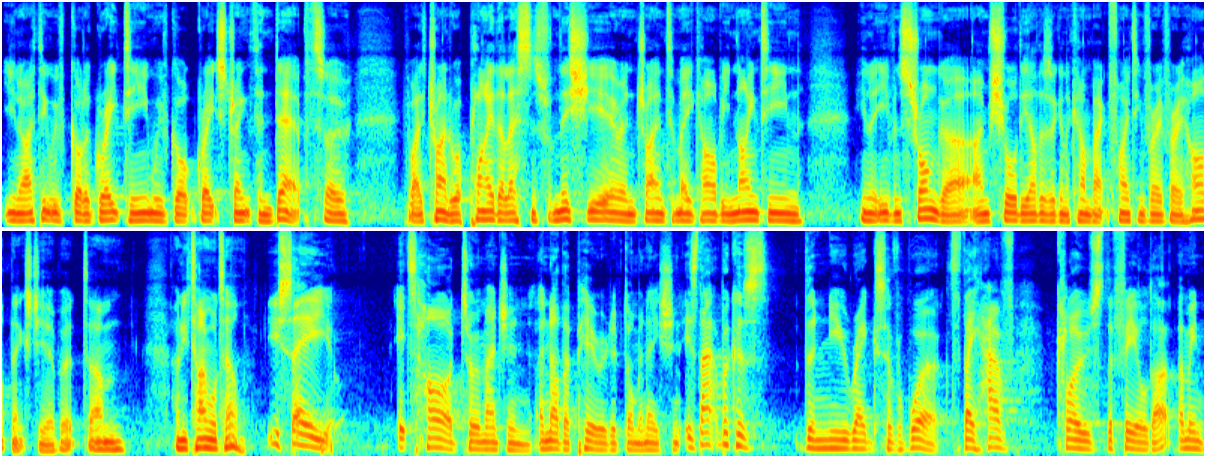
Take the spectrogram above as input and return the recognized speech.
you know, I think we've got a great team, we've got great strength and depth. So by trying to apply the lessons from this year and trying to make RB19, you know, even stronger, I'm sure the others are going to come back fighting very, very hard next year. But um, only time will tell. You say it's hard to imagine another period of domination. Is that because the new regs have worked? They have close the field up. I mean,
